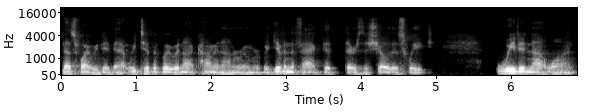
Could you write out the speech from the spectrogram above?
that's why we did that. We typically would not comment on a rumor, but given the fact that there's the show this week, we did not want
